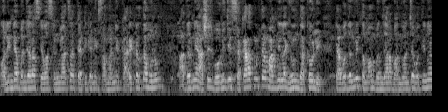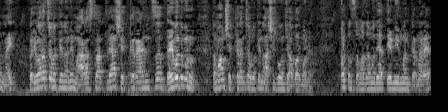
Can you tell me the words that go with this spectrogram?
ऑल इंडिया बंजारा सेवा संघाचा त्या ठिकाणी एक सामान्य कार्यकर्ता म्हणून आदरणीय आशिष भाऊनी जी सकारात्मकता मागणीला घेऊन दाखवली. त्याबद्दल मी तमाम बंजारा बांधवांच्या वतीनं नाईक परिवाराच्या वतीनं आणि महाराष्ट्रातल्या शेतकऱ्यांचं दैवत म्हणून तमाम शेतकऱ्यांच्या वतीनं आशिष भाऊंचे आभार मानूया. पण पण समाजामध्ये ते निर्माण करणार आहेत.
